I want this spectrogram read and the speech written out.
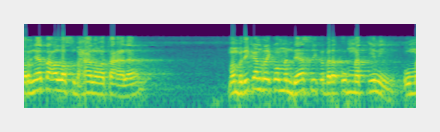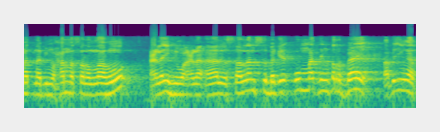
Ternyata Allah Subhanahu wa taala memberikan rekomendasi kepada umat ini, umat Nabi Muhammad sallallahu alaihi wa ala alihi wasallam sebagai umat yang terbaik. Tapi ingat,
